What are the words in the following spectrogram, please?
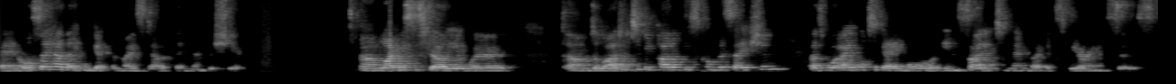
and also how they can get the most out of their membership. Um, Libraries Australia were um, delighted to be part of this conversation as we're able to gain more insight into member experiences.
